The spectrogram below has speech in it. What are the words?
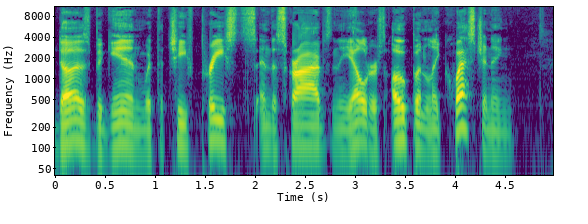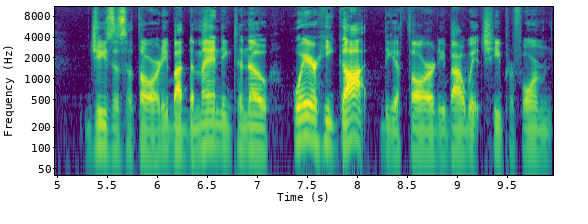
does begin with the chief priests and the scribes and the elders openly questioning Jesus' authority by demanding to know where he got the authority by which he performed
